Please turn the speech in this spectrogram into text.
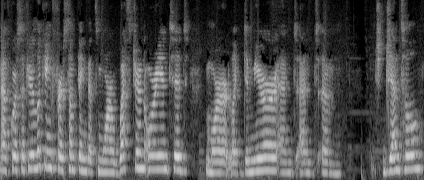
Now, of course, if you're looking for something that's more Western oriented, more like demure and, and um, gentle,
